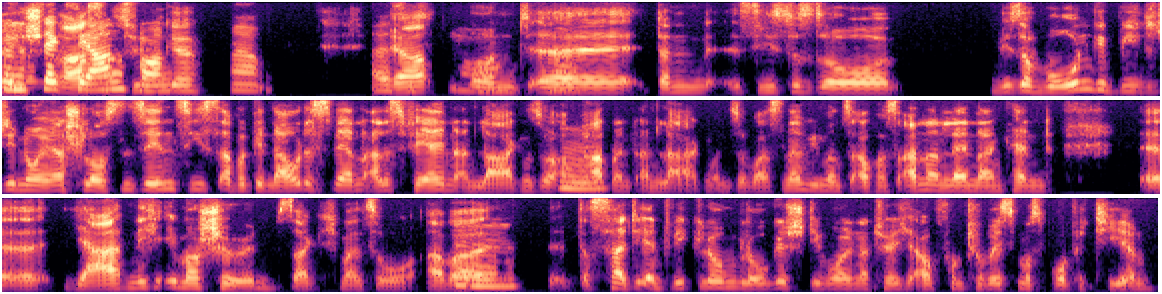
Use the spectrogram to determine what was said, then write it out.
fünf, sechs Jahren schon. Ja, ja und äh, dann siehst du so wie so Wohngebiete, die neu erschlossen sind, siehst aber genau, das werden alles Ferienanlagen, so mhm. Apartmentanlagen und sowas, ne? wie man es auch aus anderen Ländern kennt. Äh, ja, nicht immer schön, sag ich mal so. Aber mhm. das ist halt die Entwicklung, logisch, die wollen natürlich auch vom Tourismus profitieren.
